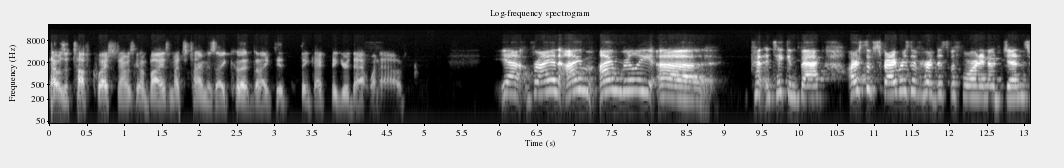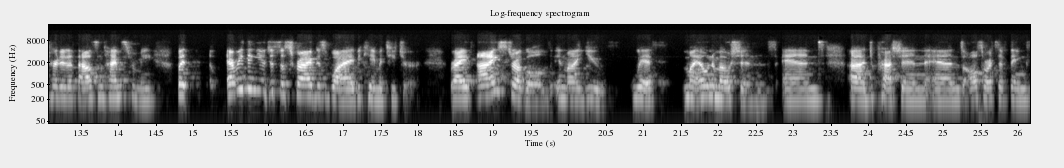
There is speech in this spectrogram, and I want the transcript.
That was a tough question. I was going to buy as much time as I could, but I did think I figured that one out. Yeah, Bryan, I'm I'm really uh, kind of taken back. Our subscribers have heard this before, and I know Jen's heard it a thousand times from me. But everything you just described is why I became a teacher, right? I struggled in my youth with my own emotions and uh, depression and all sorts of things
